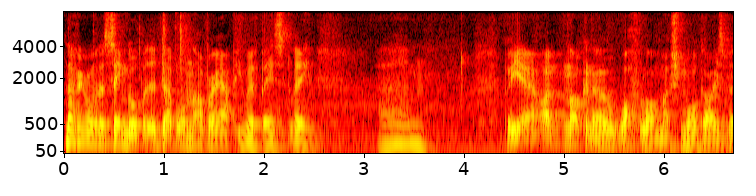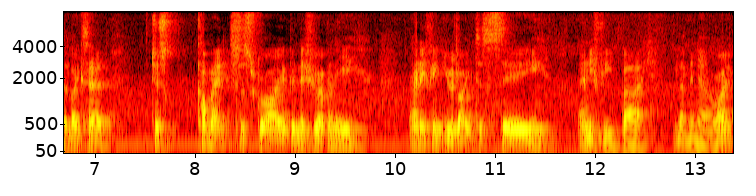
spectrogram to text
nothing wrong with the single, but the double I'm not very happy with, basically. Um, but yeah, I'm not going to waffle on much more, guys. But like I said, just comment, subscribe, and if you have any anything you'd like to see, any feedback, let me know. All right.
